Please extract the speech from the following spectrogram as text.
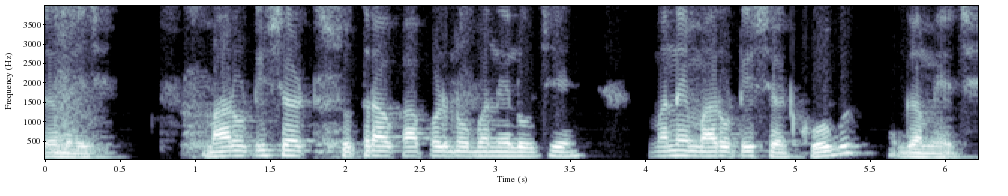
ગમે છે. મારું ટી શર્ટ સુતરાવ કાપડનું બનેલું છે. મને મારું ટી શર્ટ ખૂબ ગમે છે.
